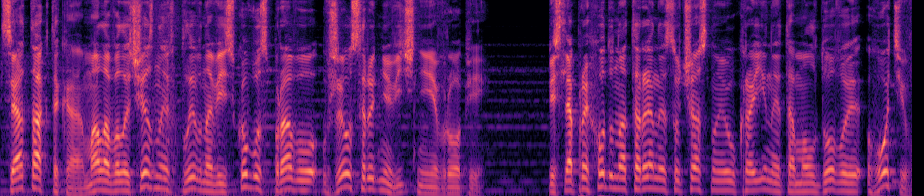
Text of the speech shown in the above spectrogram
Ця тактика мала величезний вплив на військову справу вже у середньовічній Європі. Після приходу на терени сучасної України та Молдови готів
